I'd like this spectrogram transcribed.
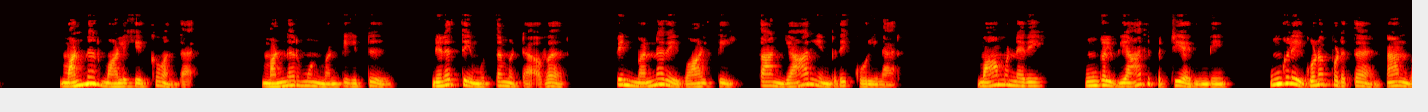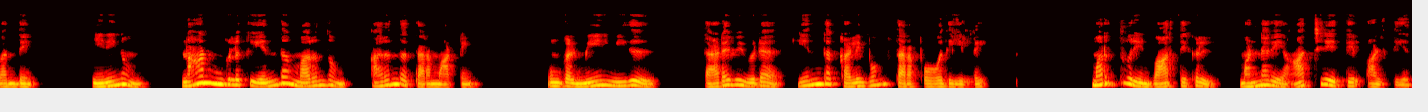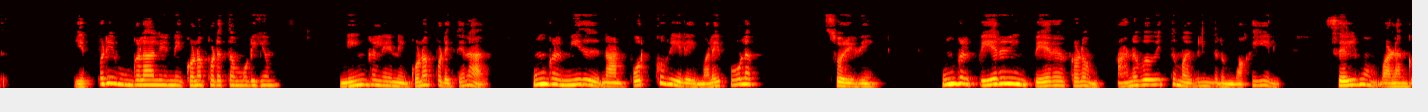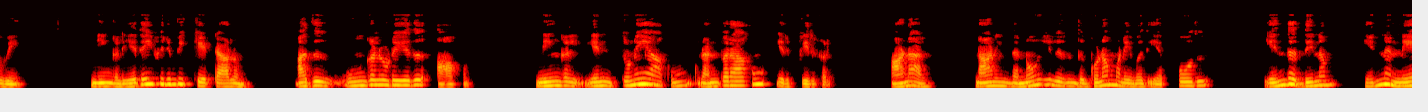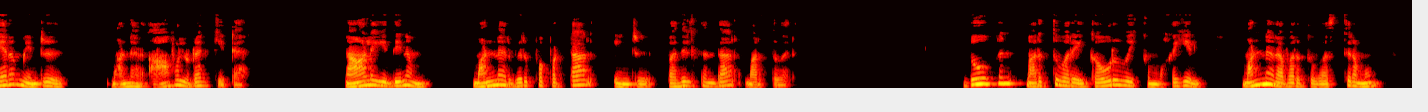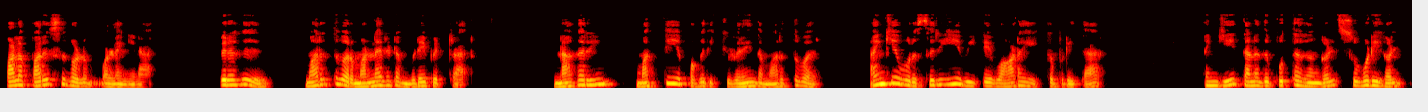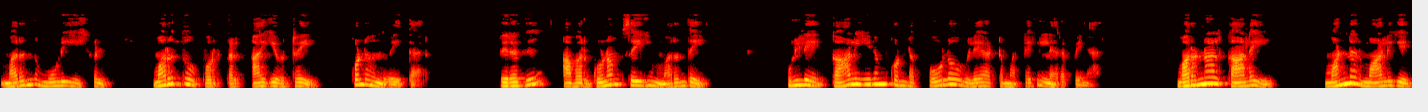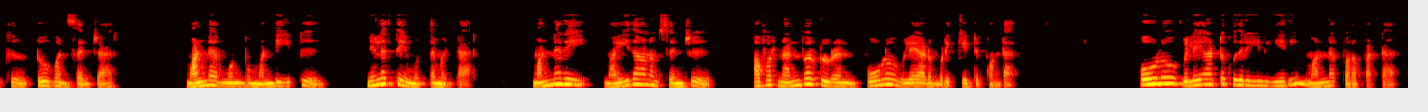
மன்னர் மாளிகைக்கு வந்தார். மன்னர் முன் மண்டியிட்டு நிலத்தை முத்தமிட்ட அவர் பின் மன்னரை வாழ்த்தி தான் யார் என்பதை கூறினார். மாமன்னரே உங்கள் வியாதி பற்றி அறிந்தேன். உங்களை குணப்படுத்த நான் வந்தேன். எனினும் நான் உங்களுக்கு எந்த மருந்தும் அருந்த தரமாட்டேன். உங்கள் மீன் மீது தடவி விட எந்த களிம்பும் தரப்போவது இல்லை மருத்துவரின் வார்த்தைகள் மன்னரை ஆச்சரியத்தில் ஆழ்த்தியது. எப்படி உங்களால் என்னை குணப்படுத்த முடியும்? நீங்கள் என்னை குணப்படுத்தினால் உங்கள் மீது நான் பொற்குவியலை மலை போல சொரிவேன். உங்கள் பேரனின் பேரர்களும் அனுபவித்து மகிழ்ந்திடும் வகையில் செல்வம் வழங்குவேன். நீங்கள் எதை விரும்பி கேட்டாலும் அது உங்களுடையது ஆகும். நீங்கள் என் துணையாகவும் நண்பராகவும் இருப்பீர்கள். ஆனால் நான் இந்த நோயிலிருந்து குணமடைவது எப்போது? எந்த தினம் என்ன நேரம் என்று மன்னர் ஆவலுடன் கேட்டார். நாளைய தினம் மன்னர் விருப்பப்பட்டால் என்று பதில் தந்தார் மருத்துவர். டூபன் மருத்துவரை கௌரவிக்கும் வகையில் மன்னர் அவருக்கு வஸ்திரமும் பல பரிசுகளும் வழங்கினார். பிறகு மருத்துவர் மன்னரிடம் விடைபெற்றார் நகரின் மத்திய பகுதிக்கு விரைந்த மருத்துவர் அங்கே ஒரு சிறிய வீட்டை வாடகைக்கு பிடித்தார். அங்கே தனது புத்தகங்கள் சுவடிகள் மருந்து மூலிகைகள் மருத்துவ பொருட்கள் ஆகியவற்றை கொண்டு வந்து வைத்தார். பிறகு அவர் குணம் செய்யும் மருந்தை உள்ளே காலியிடம் கொண்ட போலோ விளையாட்டு மட்டையில் நிரப்பினார். மறுநாள் காலை மன்னர் மாளிகைக்கு டூபன் சென்றார். மன்னர் முன்பு மண்டியிட்டு நிலத்தை முத்தமிட்டார். மன்னரை மைதானம் சென்று அவர் நண்பர்களுடன் போலோ விளையாடும்படி கேட்டுக்கொண்டார். போலோ விளையாட்டு குதிரையில் ஏறி மன்னர் புறப்பட்டார்.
